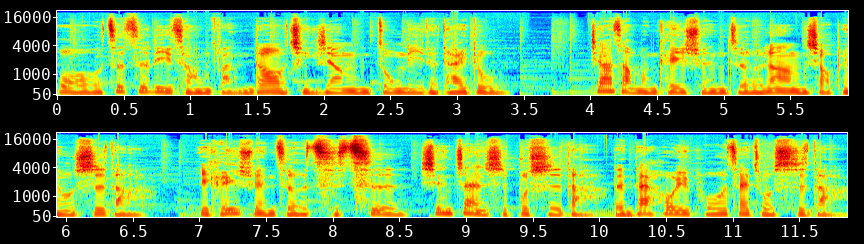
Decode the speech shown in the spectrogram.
我这次立场反倒倾向中立的态度，家长们可以选择让小朋友施打。也可以选择此次先暂时不施打，等待后一波再做施打。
